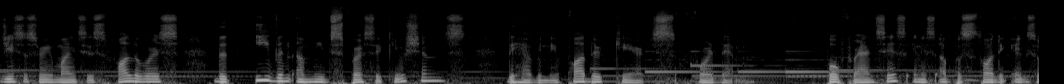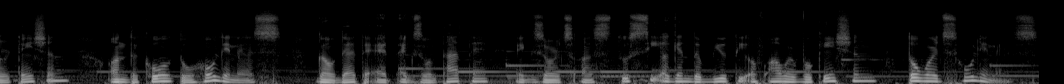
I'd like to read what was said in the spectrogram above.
Jesus reminds his followers that even amidst persecutions, the Heavenly Father cares for them. Pope Francis, in his apostolic exhortation on the call to holiness, Gaudete et Exsultate, exhorts us to see again the beauty of our vocation towards holiness,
